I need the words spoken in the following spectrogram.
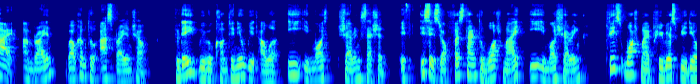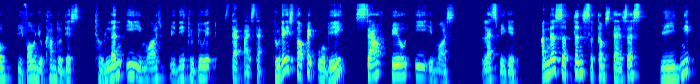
Hi, I'm Bryan. Welcome to Ask Bryan Cheong. Today, we will continue with our e-invoice sharing session. If this is your first time to watch my e-invoice sharing, please watch my previous video before you come to this. To learn e-invoice, we need to do it step by step. Today's topic will be self-bill e-invoice. Let's begin. Under certain circumstances, we need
